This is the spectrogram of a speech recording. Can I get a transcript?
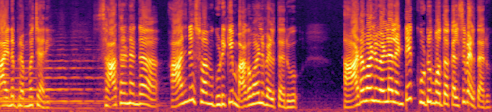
ఆయన బ్రహ్మచారి. సాధారణంగా ఆంజనేయ స్వామి గుడికి మగవాళ్ళు వెళ్తారు. ఆడవాళ్ళు వెళ్ళాలంటే కుటుంబంతో కలిసి వెళ్తారు.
